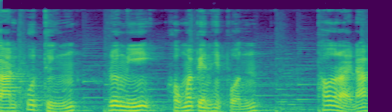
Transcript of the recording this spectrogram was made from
การพูดถึงเรื่องนี้คงไม่เป็นเหตุผล เท่าไหร่นัก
